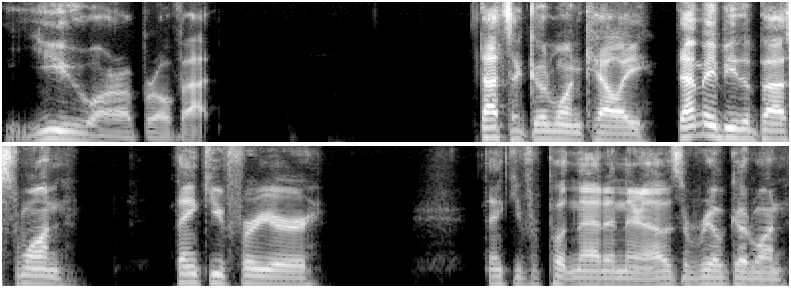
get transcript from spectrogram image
you are a bro vet. That's a good one, Kelly. That may be the best one. Thank you for your thank you for putting that in there. That was a real good one.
